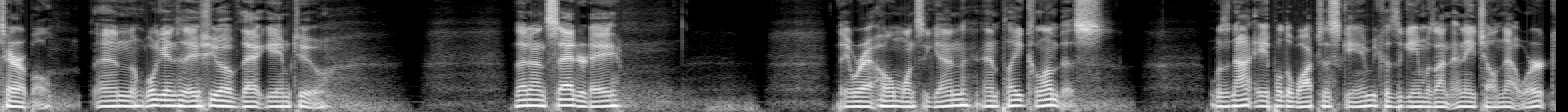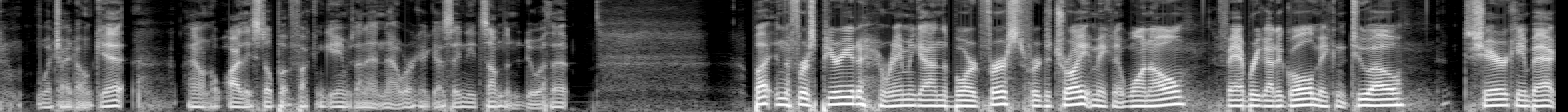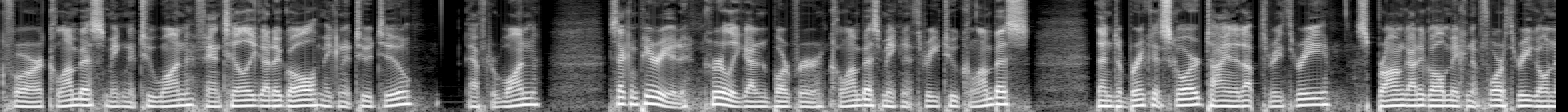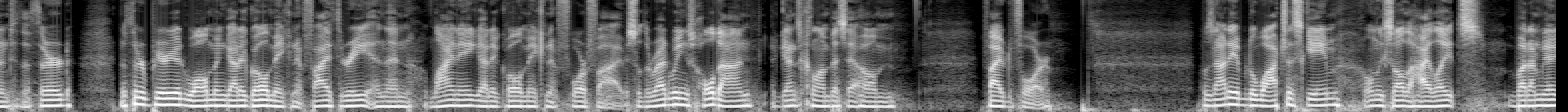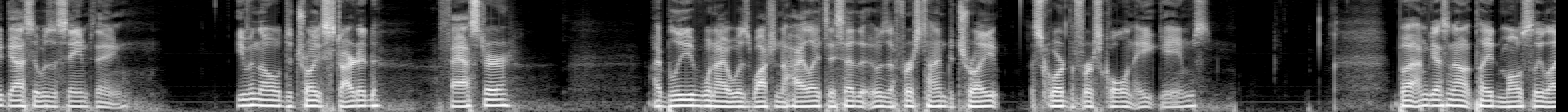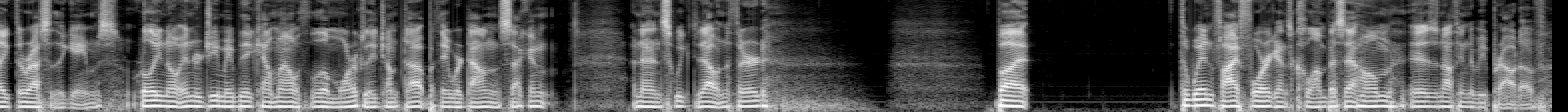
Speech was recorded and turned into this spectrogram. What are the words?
terrible. And we'll get into the issue of that game too. Then on Saturday, they were at home once again and played Columbus. Was not able to watch this game because the game was on NHL Network, which I don't get. I don't know why they still put fucking games on that network. I guess they need something to do with it. But in the first period, Raymond got on the board first for Detroit, making it 1 0. Fabbri got a goal, making it 2 0. Texier came back for Columbus, making it 2 1. Fantilli got a goal, making it 2 2 after one. Second period, Kuraly got on the board for Columbus, making it 3 2 Columbus. Then DeBrincat scored, tying it up 3 3. Sprong got a goal, making it 4 3 going into the third. The third period, Walman got a goal, making it 5 3. And then Line A got a goal, making it 4 5. So the Red Wings hold on against Columbus at home 5 to 4. Was not able to watch this game, only saw the highlights, but I'm going to guess it was the same thing. Even though Detroit started faster, I believe when I was watching the highlights, they said that it was the first time Detroit scored the first goal in eight games. But I'm guessing how it played mostly like the rest of the games. Really no energy. Maybe they come out with a little more because they jumped up, but they were down in the second and then squeaked it out in the third. But to win 5 4 against Columbus at home is nothing to be proud of.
